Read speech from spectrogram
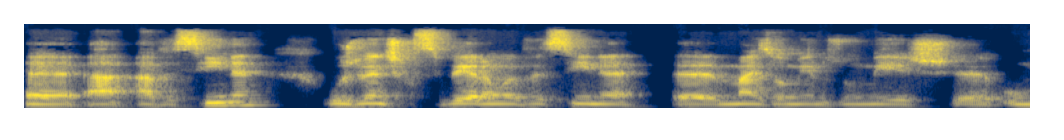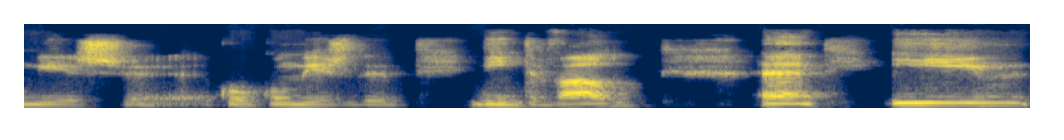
uh, à, à, vacina. Os doentes receberam a vacina uh, mais ou menos um mês, uh, um mês com, com, um mês de, de intervalo. e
